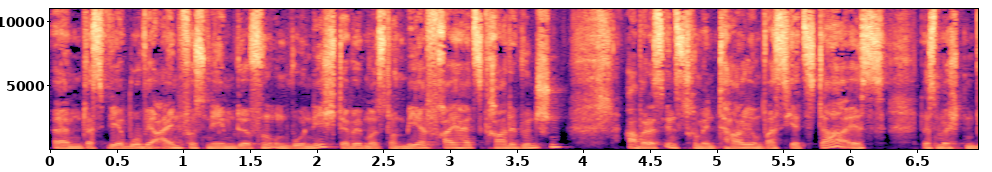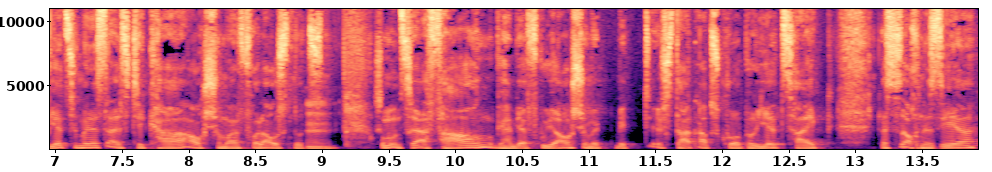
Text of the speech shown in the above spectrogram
dass wir, wo wir Einfluss nehmen dürfen und wo nicht. Da würden wir uns noch mehr Freiheitsgrade wünschen. Aber das Instrumentarium, was jetzt da ist, das möchten wir zumindest als TK auch schon mal voll ausnutzen. Mhm. Und unsere Erfahrung, wir haben ja früher auch schon mit, mit Startups kooperiert, zeigt, das ist auch eine sehr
